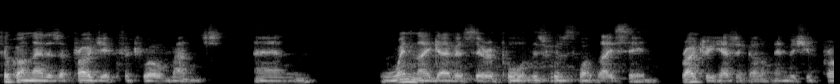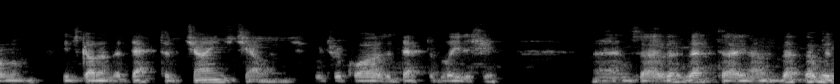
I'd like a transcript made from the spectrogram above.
took on that as a project for 12 months. And when they gave us their report, this was what they said. Rotary hasn't got a membership problem. It's got an adaptive change challenge, which requires adaptive leadership. And so that, that uh, you know, that, that was,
